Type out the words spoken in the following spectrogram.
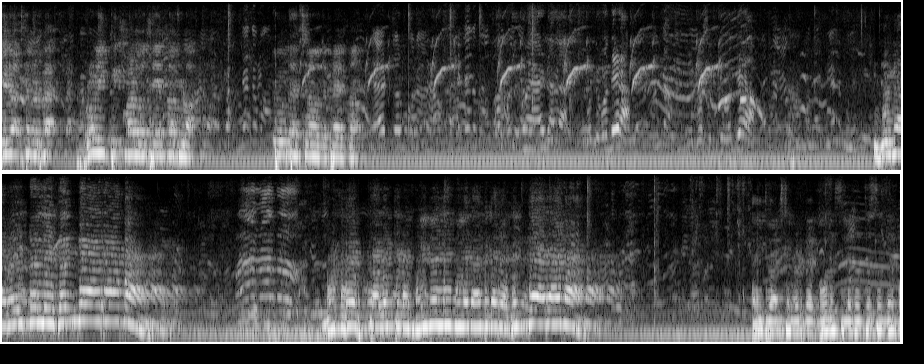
ಏಳು ಹತ್ತು ನಡುವೆ ರೋಲಿಂಗ್ ಕಿಕ್ ಮಾಡುವಂತ ಯತ್ನ ಕೂಡ. ಟೂ ನ ಒಂದು ಪ್ರಯತ್ನ. ಇದೀಗ ರೈಟ್ನಲ್ಲಿ ಗಂಗಾರಾಮ ಮುಂಗೋಡ್ ತಾಲೂಕಿನ ಮೈನಳ್ಳಿ ಮೂಲದ ಆಟಗಾರ ಗಂಗಾರಾಮ ಐದು ಆಟಗಳ ನಡುವೆ ಬೋನಸ್ ಇಲ್ಲದಂತ ಸಂದರ್ಭ.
